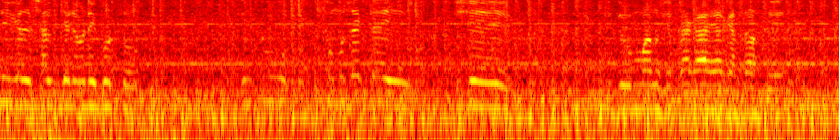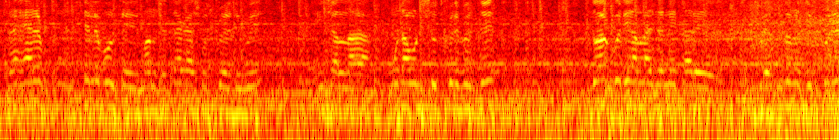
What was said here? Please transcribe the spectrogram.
লিগেল সাল যেটা ওটাই করতো। কিন্তু সমস্যা একটাই সে কিছু মানুষের টাকা হ্যার কাছে আছে। হ্যার ছেলে বলছে মানুষের টাকা শোধ করে দেবে। ইনশাল্লাহ মোটামুটি শোধ করে ফেলছে। দোয়া করি আল্লাহ জানে তারে ব্যস্ত নসিব করে।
